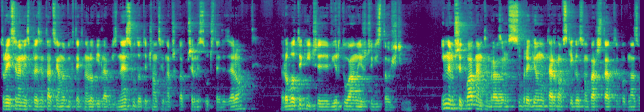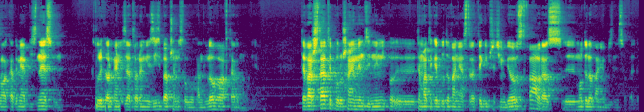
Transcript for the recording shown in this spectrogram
której celem jest prezentacja nowych technologii dla biznesu dotyczących na przykład przemysłu 4.0, robotyki czy wirtualnej rzeczywistości. Innym przykładem, tym razem z subregionu tarnowskiego, są warsztaty pod nazwą Akademia Biznesu, których organizatorem jest Izba Przemysłowo-Handlowa w Tarnowie. Te warsztaty poruszają m.in. Y, tematykę budowania strategii przedsiębiorstwa oraz y, modelowania biznesowego.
